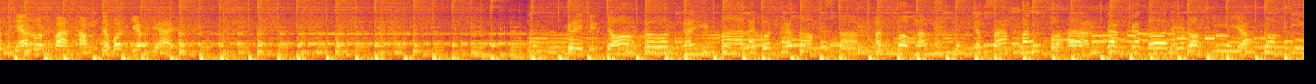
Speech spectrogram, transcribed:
กุญแจรถป้าทำจะบ่เจ็บยายเคยจึงจาะโดนไงมาและคนก็ตามสร้างมันบ่พังยังสร้างมันบ่ห่างจังกระทอได้ลองเหยียบความชี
